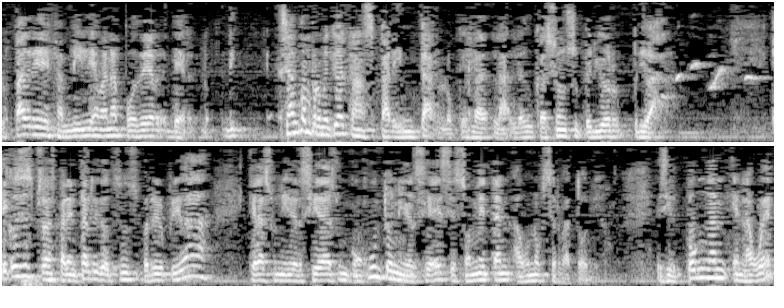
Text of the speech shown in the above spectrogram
los padres de familia van a poder ver. Se han comprometido a transparentar lo que es la educación superior privada ¿Qué cosa es transparentar la educación superior privada? Que las universidades, un conjunto de universidades se sometan a un observatorio. Es decir, pongan en la web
